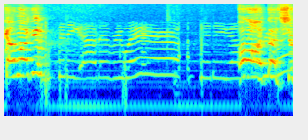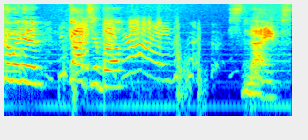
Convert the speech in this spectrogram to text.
Come on, get him. I'm sitting out everywhere! I'm sitting out Oh, that should have went in. This Got you, bro. Drive. Snipes.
